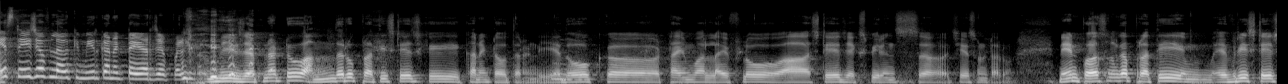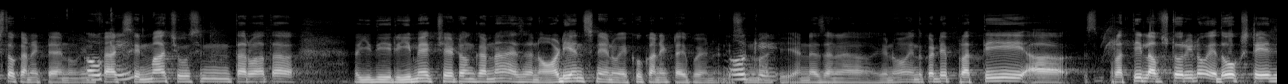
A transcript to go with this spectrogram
ఏ స్టేజ్ ఆఫ్ లవ్కి మీరు కనెక్ట్ అయ్యారు చెప్పండి? మీరు చెప్పినట్టు అందరూ ప్రతి స్టేజ్కి కనెక్ట్ అవుతారండి. ఏదో ఒక టైం వాళ్ళ లైఫ్లో ఆ స్టేజ్ ఎక్స్పీరియన్స్ చేసి ఉంటారు నేను పర్సనల్గా ప్రతి ఎవ్రీ స్టేజ్తో కనెక్ట్ అయ్యాను. ఇన్ఫ్యాక్ట్ సినిమా చూసిన తర్వాత ఇది రీమేక్ చేయటం కన్నా యాజ్ అన్ ఆడియన్స్ నేను ఎక్కువ కనెక్ట్ అయిపోయానండి సినిమాకి. అండ్ యాజ్ అన్ యునో ఎందుకంటే ప్రతి ఆ, ప్రతి లవ్ స్టోరీలో ఏదో ఒక స్టేజ్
